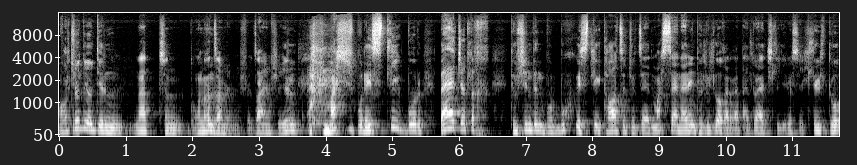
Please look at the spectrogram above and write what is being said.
Монголчуудын хувьд ер нь наад чинь унган зам юм шүү. За юм шүү. Ер нь маш бүр эстлийг бүр байж болох төвшөнд нь бүр бүх эслийг тооцож үзээд маш сайн нарийн төлөвлөгөө гаргаад аливаа ажлыг ерөөсөө эхлүүлдэггүй.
